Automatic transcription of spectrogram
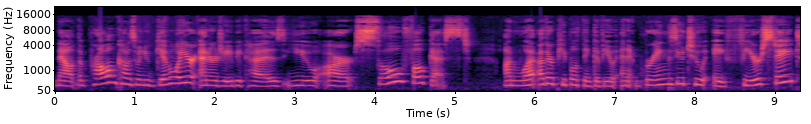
Now, the problem comes when you give away your energy because you are so focused on what other people think of you, and it brings you to a fear state,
